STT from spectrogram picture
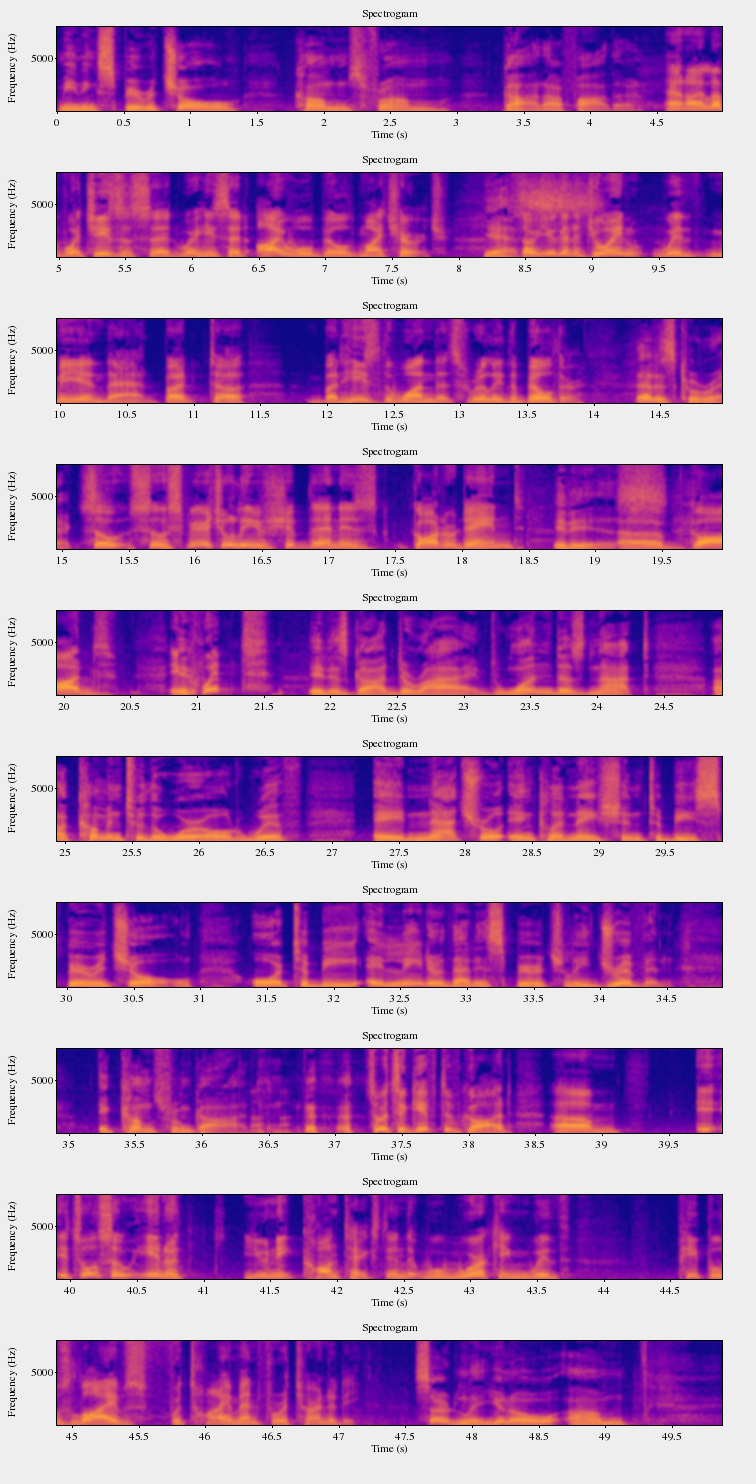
meaning spiritual, comes from God our Father. And I love what Jesus said, where he said, I will build my church. Yes. So you're going to join with me in that, but, uh, but he's the one that's really the builder. That is correct. So, so spiritual leadership then is God ordained? It is. Uh, God equipped? It, it is God derived. One does not uh, come into the world with a natural inclination to be spiritual or to be a leader that is spiritually driven. It comes from God. Uh-huh. so it's a gift of God. Um, it, it's also in a unique context in that we're working with people's lives for time and for eternity. Certainly. You know, um,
